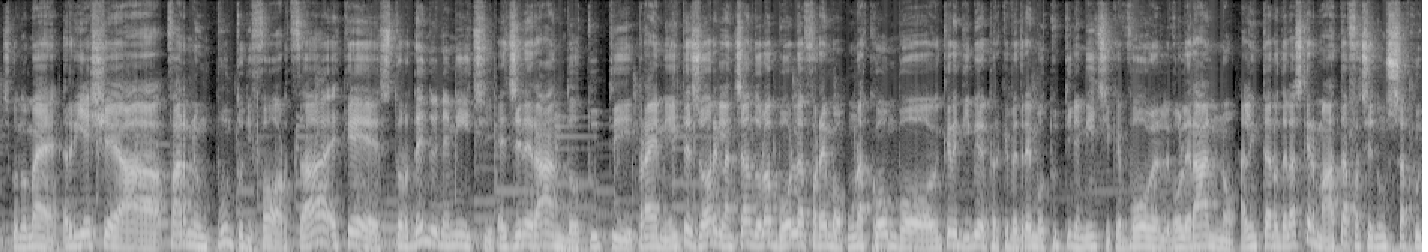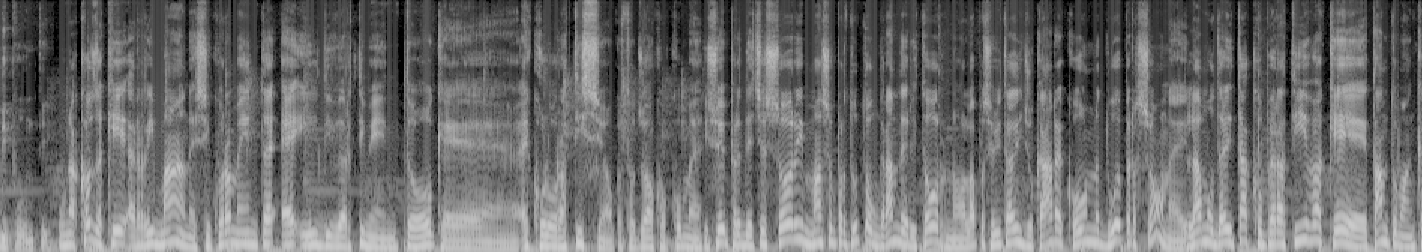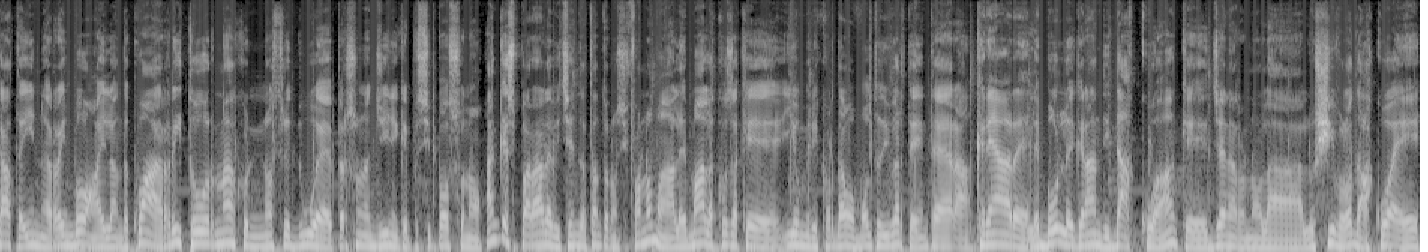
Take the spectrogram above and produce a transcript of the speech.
secondo me riesce a farne un punto di forza e che stordendo i nemici e generando tutti i premi e i tesori lanciando la bolla faremo una combo incredibile perché vedremo tutti i nemici che vol- voleranno all'interno della schermata facendo un sacco di punti. Una cosa che rimane sicuramente è il divertimento che è coloratissimo questo gioco come i suoi predecessori ma soprattutto un grande ritorno la possibilità di giocare con due persone. La modalità cooperativa che è tanto mancata in Rainbow Island qua ritorna con i nostri due personaggini che si possono anche sparare a vicenda tanto non si fanno male ma la cosa che io mi ricordavo molto divertente era creare le bolle grandi d'acqua che generano la, lo scivolo d'acqua e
